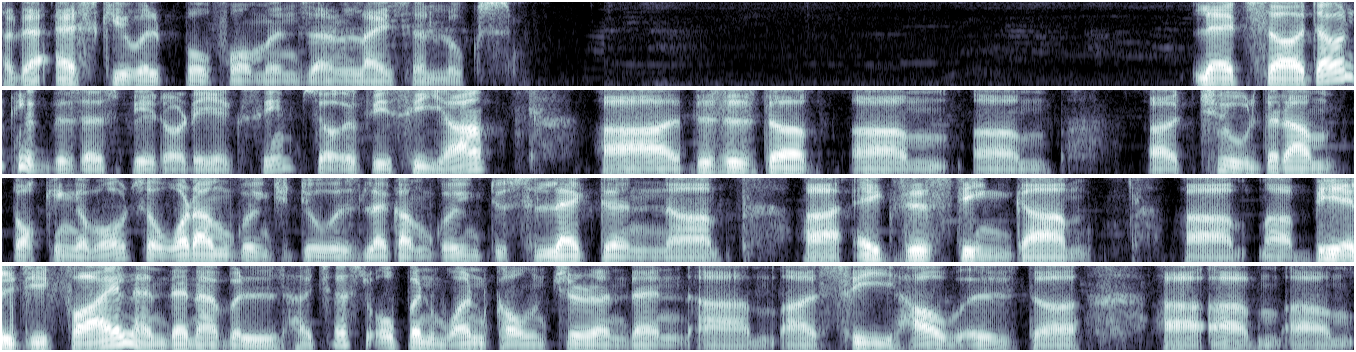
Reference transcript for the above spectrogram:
the SQL performance analyzer looks. Let's uh, double click this spa.exe. So if we see here, uh, this is the um, um, uh, tool that I'm talking about. So what I'm going to do is like I'm going to select an uh, uh, existing um, um uh, BLG file and then I will just open one counter and then um, see how is the um,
